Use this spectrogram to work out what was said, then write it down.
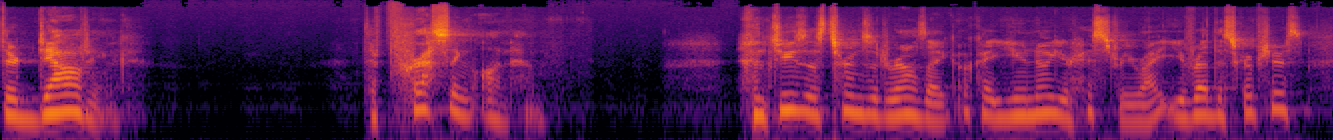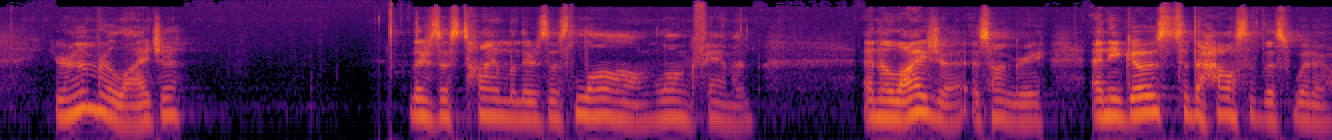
they're doubting, they're pressing on him. And Jesus turns it around and like, okay, you know your history, right? You've read the scriptures? You remember Elijah? There's this time when there's this long, long famine. And Elijah is hungry. And he goes to the house of this widow.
